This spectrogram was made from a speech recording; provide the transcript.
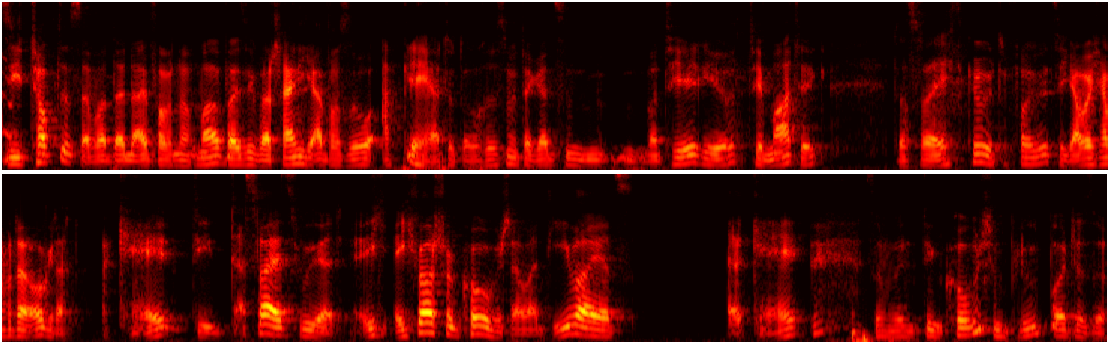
sie toppt es aber dann einfach nochmal, weil sie wahrscheinlich einfach so abgehärtet auch ist mit der ganzen Materie, Thematik. Das war echt gut, voll witzig. Aber ich habe dann auch gedacht, okay, die, das war jetzt weird. Ich, ich war schon komisch, aber die war jetzt okay. So mit dem komischen Blutbeutel so,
